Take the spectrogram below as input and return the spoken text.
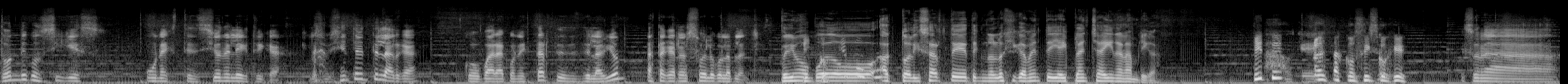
¿dónde consigues una extensión eléctrica lo suficientemente larga como para conectarte desde el avión hasta caer al suelo con la plancha? Primo, Cinco puedo actualizarte tecnológicamente y hay planchas inalámbricas. ¿Viste? Ah. Planchas con 5G. Es una...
